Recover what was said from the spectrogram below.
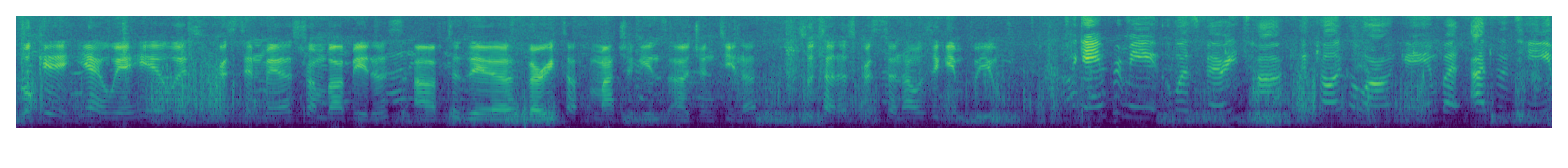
Okay, yeah, we're here with Krysten Mayers from Barbados after their very tough match against Argentina. So tell us, Krysten, how was the game for you? The game for me was very tough. It felt like a long game, but as a team,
